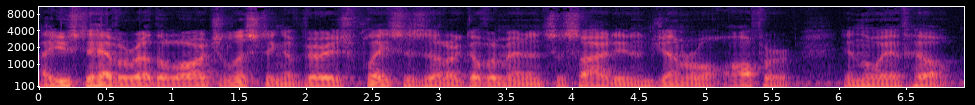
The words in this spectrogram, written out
I used to have a rather large listing of various places that our government and society in general offer in the way of help.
